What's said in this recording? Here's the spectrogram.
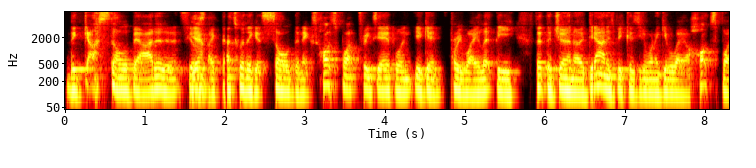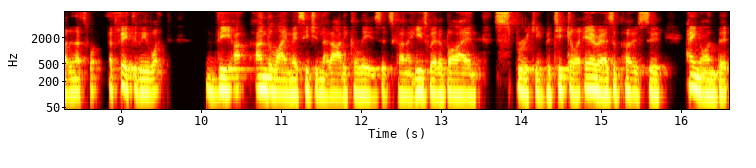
the gusto about it. And it feels yeah. like that's where they get sold the next hotspot, for example. And again, probably why you let the, let the journo down is because you don't want to give away a hotspot. And that's what effectively what the uh, underlying message in that article is. It's kind of, here's where to buy and spruik in particular area as opposed to hang on, but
